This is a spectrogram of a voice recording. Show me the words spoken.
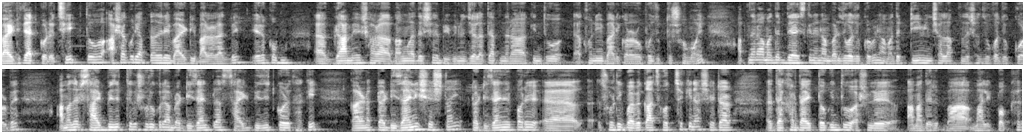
বাড়িটিতে অ্যাড করেছি। তো আশা করি আপনাদের এই বাড়িটি ভালো লাগবে। এরকম গ্রামে সারা বাংলাদেশের বিভিন্ন জেলাতে আপনারা কিন্তু এখনই বাড়ি করার উপযুক্ত সময়। আপনারা আমাদের দেয়া স্ক্রিনের নাম্বারে যোগাযোগ করবেন। আমাদের টিম ইনশাল্লাহ আপনাদের সাথে যোগাযোগ করবে। আমাদের সাইট ভিজিট থেকে শুরু করে আমরা ডিজাইন প্লাস সাইট ভিজিট করে থাকি। কারণ একটা ডিজাইনই শেষ নয়। একটা ডিজাইনের পরে সঠিকভাবে কাজ হচ্ছে কি না সেটার দেখার দায়িত্ব কিন্তু আসলে আমাদের বা মালিক পক্ষের।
